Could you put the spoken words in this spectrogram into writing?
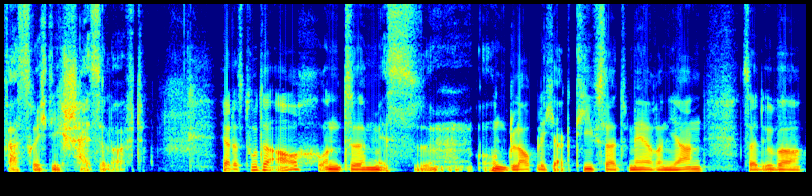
was richtig scheiße läuft. Ja, das tut er auch und ähm, ist äh, unglaublich aktiv seit mehreren Jahren. Seit über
